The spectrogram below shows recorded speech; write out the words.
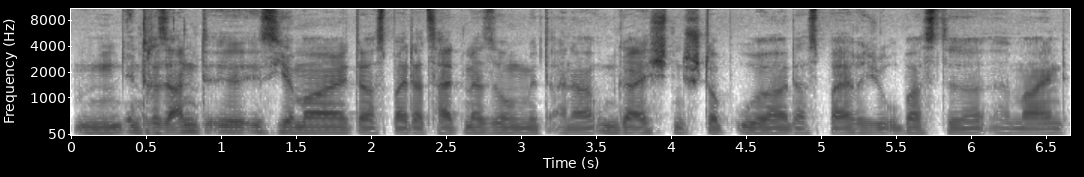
Hm, interessant äh, ist hier mal, dass bei der Zeitmessung mit einer ungeeichten Stoppuhr das bayerische Oberste äh, meint,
